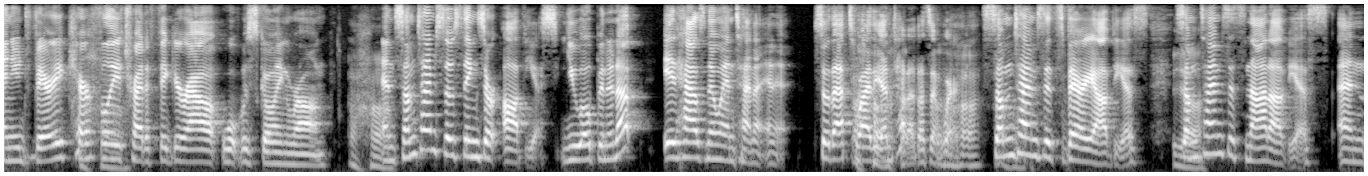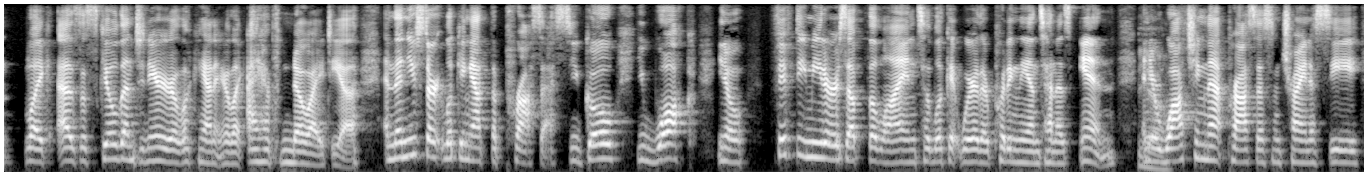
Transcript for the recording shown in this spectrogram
and you'd very carefully uh-huh. try to figure out what was going wrong. Uh-huh. And sometimes those things are obvious. You open it up, it has no antenna in it. So that's why the antenna doesn't work. Uh-huh. Sometimes it's very obvious. Yeah. Sometimes it's not obvious. And like as a skilled engineer, you're looking at it, you're like, I have no idea. And then you start looking at the process. You go, you walk, you know, 50 meters up the line to look at where they're putting the antennas in. And yeah. you're watching that process and trying to see,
